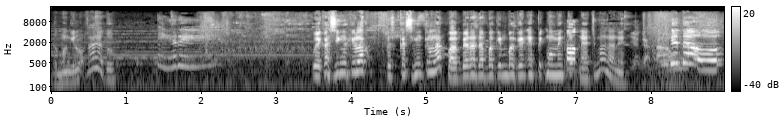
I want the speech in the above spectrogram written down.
Udah manggil lo saya tuh. Woi, kasih ngekill aku. Kas- Kasih ngekill apa? Biar ada bagian-bagian epic momentumnya. Gimana nih? Gak tahu.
